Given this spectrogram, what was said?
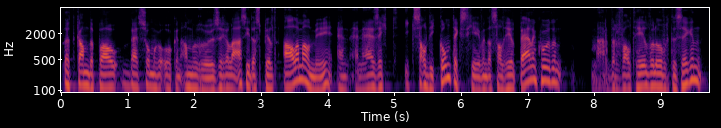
het Kam de Pauw bij sommigen ook een amoureuze relatie. Dat speelt allemaal mee. En, en hij zegt, ik zal die context geven. Dat zal heel pijnlijk worden, maar er valt heel veel over te zeggen.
